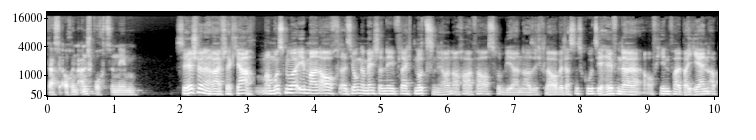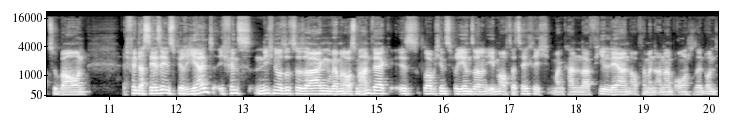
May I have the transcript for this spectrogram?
das auch in Anspruch zu nehmen. Sehr schön, Herr Reifsteck. Ja, man muss nur eben mal auch als junger Mensch dann den vielleicht nutzen, ja, und auch einfach ausprobieren. Also ich glaube, das ist gut. Sie helfen da auf jeden Fall Barrieren abzubauen. Ich finde das sehr, sehr inspirierend. Ich finde es nicht nur sozusagen, wenn man aus dem Handwerk ist, glaube ich, inspirierend, sondern eben auch tatsächlich, man kann da viel lernen, auch wenn man in anderen Branchen sind. Und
